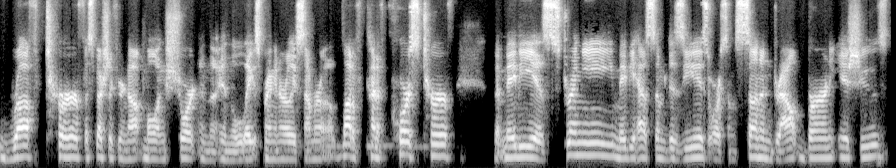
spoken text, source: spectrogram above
rough turf, especially if you're not mowing short in the in the late spring and early summer. A lot of kind of coarse turf that maybe is stringy, maybe has some disease or some sun and drought burn issues.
